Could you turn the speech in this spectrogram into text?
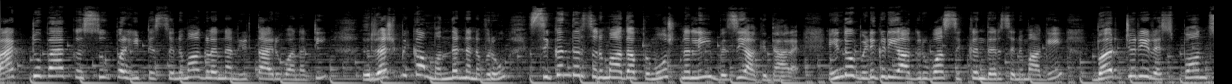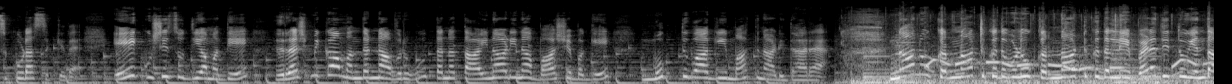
back to back super hit ಸಿನಿಮಾಗಳನ್ನ ನೀಡ್ತಾ ಇರುವ ನಟಿ ರಶ್ಮಿಕಾ ಮಂದಣ್ಣನವರು ಸಿಕಂದರ್ ಸಿನಿಮಾದ ಪ್ರಮೋಷನ್ನಲ್ಲಿ ಬ್ಯುಸಿ ಆಗಿದ್ದಾರೆ. ಇಂದು ಬಿಡುಗಡೆಯಾಗಿರುವ ಸಿಕಂದರ್ ಸಿನಿಮಾಗೆ ಭರ್ಜರಿ ರೆಸ್ಪಾನ್ಸ್ ಕೂಡ ಸಿಕ್ಕಿದೆ. ಈ ಖುಷಿ ಸುದ್ದಿಯ ಮಧ್ಯೆ ರಶ್ಮಿಕಾ ಮಂದಣ್ಣ ಅವರು ತನ್ನ ತಾಯ್ನಾಡಿನ ಭಾಷೆ ಬಗ್ಗೆ ಮುಕ್ತವಾಗಿ ಮಾತನಾಡಿದ್ದಾರೆ. ನಾನು ಕರ್ನಾಟಕದವಳು ಕರ್ನಾಟಕದಲ್ಲಿ ಬೆಳೆದಿದ್ದು ಎಂದ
